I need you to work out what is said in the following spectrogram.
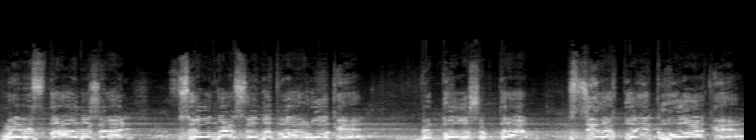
Ми відстали, на жаль, всього-навсього на два роки від того, щоб там, в стінах тої клоаки,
